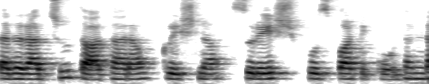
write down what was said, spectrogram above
ధనరాజు తాతారావు కృష్ణ సురేష్ పుష్పాటి కోదండ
